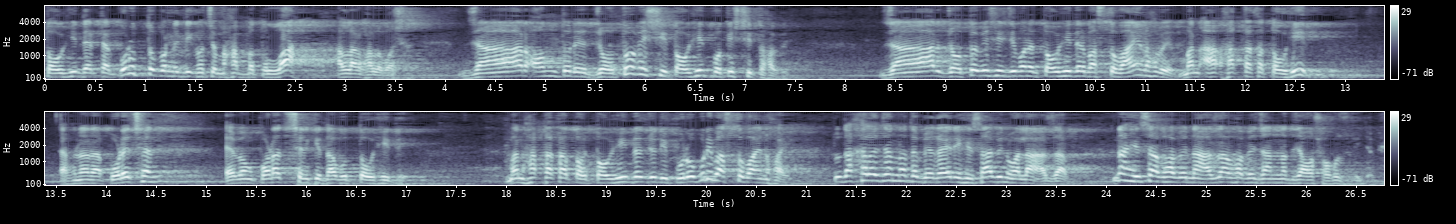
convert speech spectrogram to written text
তৌহিদ একটা গুরুত্বপূর্ণ দিক হচ্ছে মাহাব্বতুল্লাহ, আল্লাহর ভালোবাসা। যার অন্তরে যত বেশি তৌহিদ প্রতিষ্ঠিত হবে, যার যত বেশি জীবনে তৌহিদের বাস্তবায়ন হবে, মান হাক্কাখা তৌহিদ আপনারা পড়েছেন এবং পড়াচ্ছেন কিতাবুত তৌহিদে। মান হাক্কাখা তৌহিদের যদি পুরোপুরি বাস্তবায়ন হয়, তো দেখালে জান্নাতে বেগাইরে হিসাবিন ওয়ালা আজাব না হিসাব হবে, না আজাব হবে, জান্নাত যাওয়া সহজ হয়ে যাবে।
